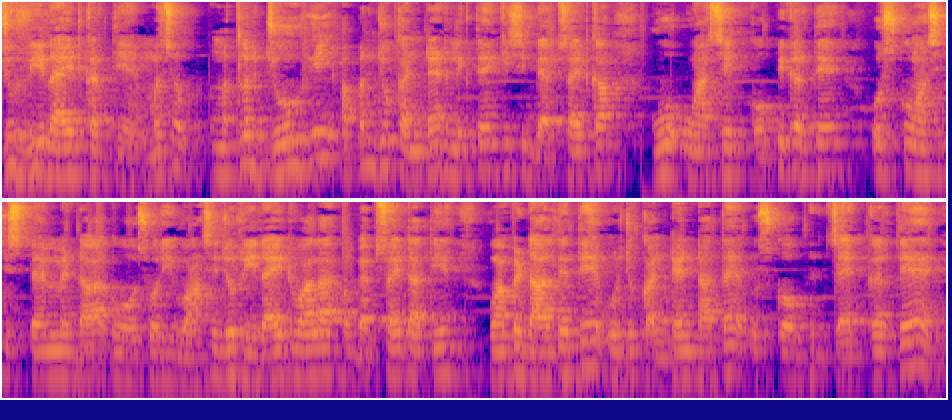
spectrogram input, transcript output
जो रीराइट करती है। मतलब मतलब जो भी अपन जो कंटेंट लिखते हैं किसी वेबसाइट का, वो वहाँ से कॉपी करते हैं, उसको वहाँ से स्पैम में डाल, वो सॉरी वहाँ से जो रीराइट वाला वेबसाइट आती है, वहाँ पर डाल देते हैं, और जो कंटेंट आता है, उसको फिर चेक करते हैं।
